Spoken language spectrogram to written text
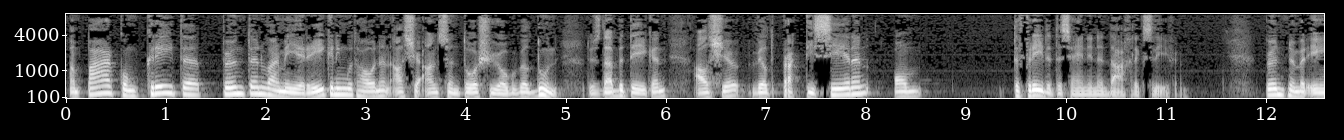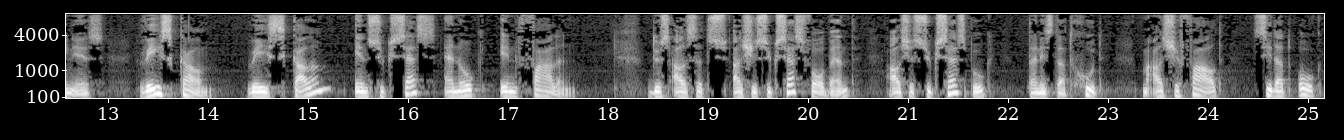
een paar concrete punten waarmee je rekening moet houden als je aan Santosha Yoga wilt doen. Dus dat betekent als je wilt praktiseren om tevreden te zijn in het dagelijks leven. Punt nummer 1 is, wees kalm. Wees kalm in succes en ook in falen. Dus als, het, als je succesvol bent, als je succes boekt, dan is dat goed. Maar als je faalt, zie dat ook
